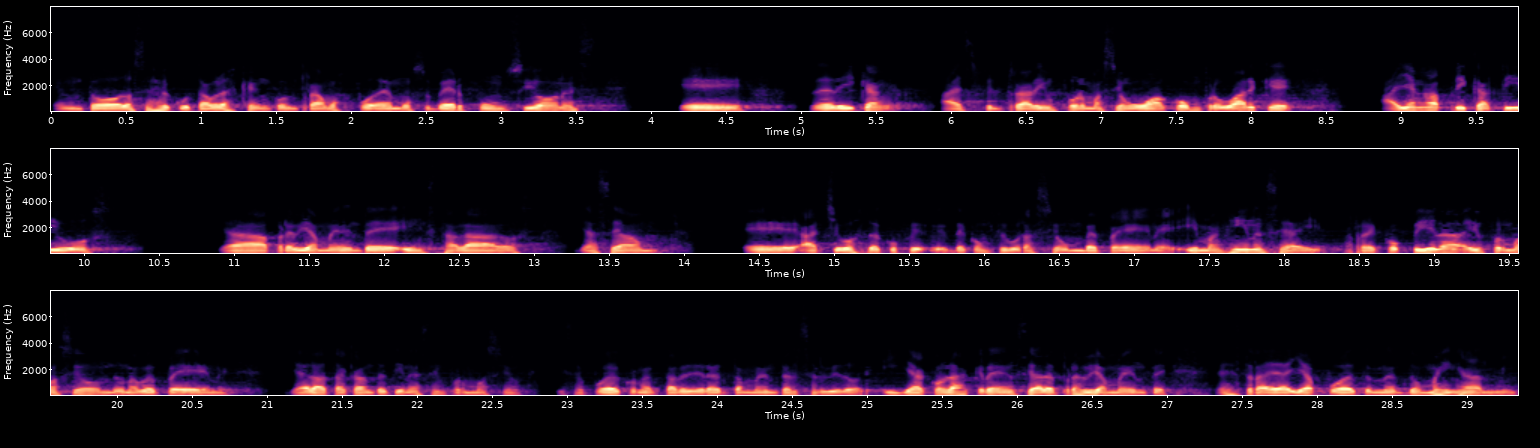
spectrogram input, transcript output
en todos los ejecutables que encontramos, podemos ver funciones que se dedican a exfiltrar información o a comprobar que hayan aplicativos ya previamente instalados, ya sean eh, archivos de, configuración VPN. Imagínense ahí, recopila información de una VPN, ya el atacante tiene esa información y se puede conectar directamente al servidor. Y ya con las credenciales previamente extraídas, ya puede tener domain admin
